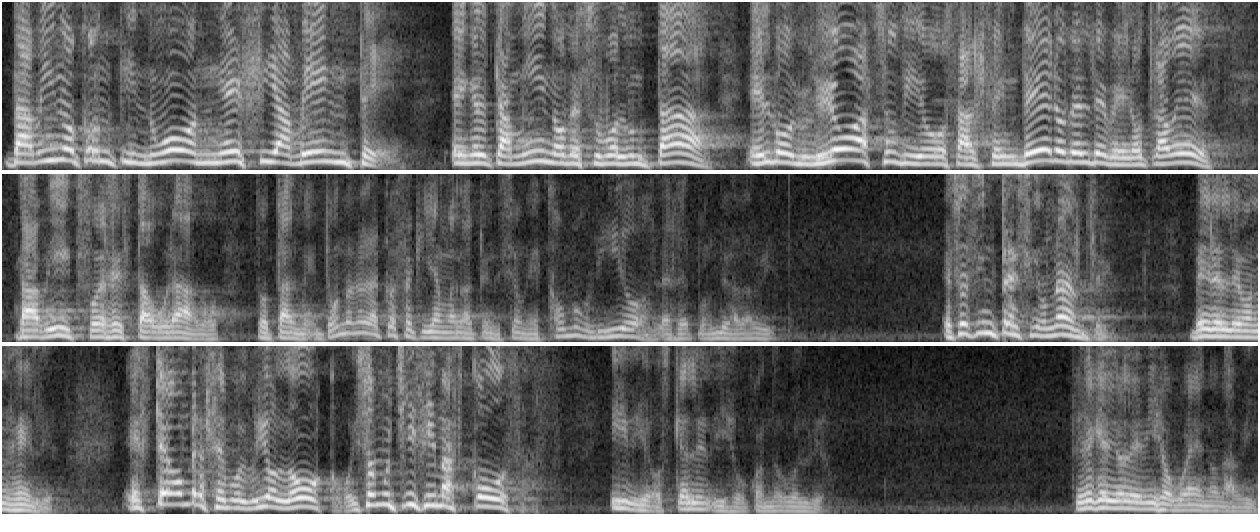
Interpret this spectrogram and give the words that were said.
David no continuó neciamente en el camino de su voluntad. Él volvió a su Dios, al sendero del deber otra vez. David fue restaurado totalmente. Una de las cosas que llama la atención es cómo Dios le respondió a David. Eso es impresionante ver el Evangelio. Este hombre se volvió loco, hizo muchísimas cosas. ¿Y Dios qué le dijo cuando volvió? Tiene que Dios le dijo, bueno, David,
